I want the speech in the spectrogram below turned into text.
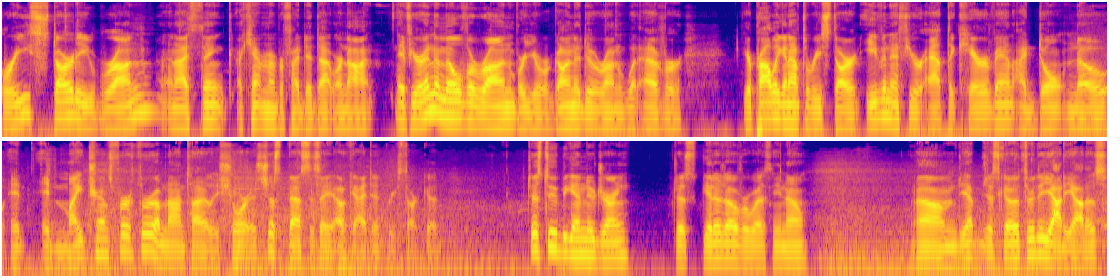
restart a run, and I think, I can't remember if I did that or not. If you're in the middle of a run where you were going to do a run, whatever, you're probably going to have to restart. Even if you're at the caravan, I don't know. It, it might transfer through. I'm not entirely sure. It's just best to say, okay, I did restart good. Just to begin a new journey. Just get it over with, you know. Um, yep, just go through the yada yadas.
